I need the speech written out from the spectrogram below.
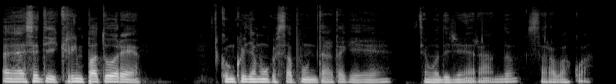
Eh, senti, crimpatore, concludiamo questa puntata che stiamo degenerando, sta roba qua.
